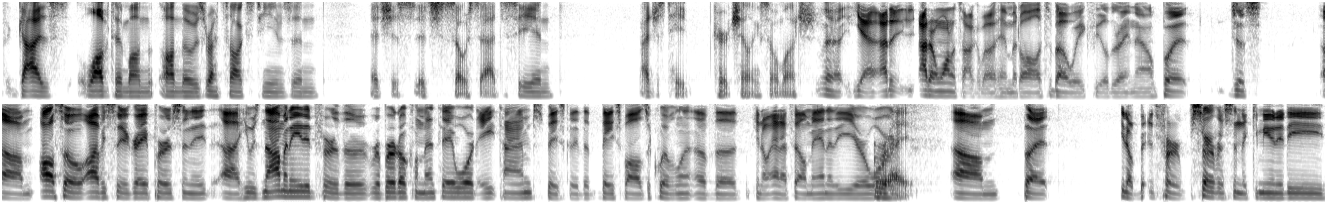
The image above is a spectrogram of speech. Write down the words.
the guys loved him on on those Red Sox teams, and it's just it's just so sad to see. And I just hate Curt Schilling so much. Uh, yeah, I don't, I don't want to talk about him at all. It's about Wakefield right now, but just um, also obviously a great person. He- Uh, he was nominated for the Roberto Clemente Award eight times, basically the baseball's equivalent of the you know NFL Man of the Year award. Right. Um, but you know, for service in the community,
